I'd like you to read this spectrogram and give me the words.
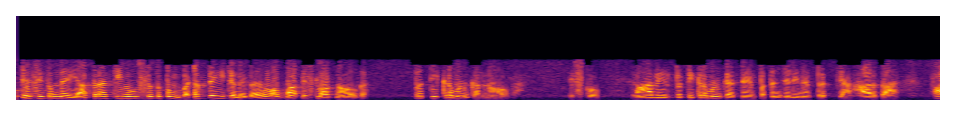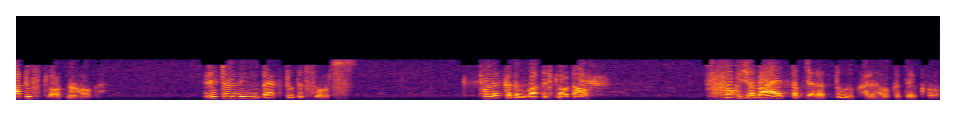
जैसी तुमने यात्रा की है, उससे तो तुम भटकते ही चले गए हो और वापिस लौटना होगा। प्रतिक्रमण करना होगा। इसको महावीर प्रतिक्रमण कहते हैं, पतंजलि ने प्रत्याहार कहा वापिस लौटना होगा। Returning back to the source थोड़े कदम वापस लौटाओ सुख जब आए, तब जरा दूर खड़े होकर देखो।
